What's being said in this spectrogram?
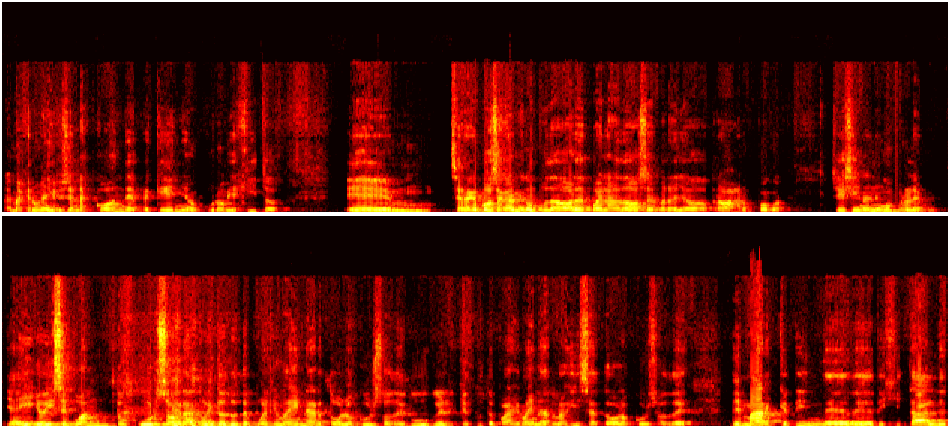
Además que era un edificio en Las Condes, pequeño, puro viejito. Eh, ¿Será que puedo sacar mi computador después de las 12 para yo trabajar un poco? Sí, sí, no hay ningún problema. Y ahí yo hice cuanto curso gratuito tú te puedes imaginar, todos los cursos de Google que tú te puedas imaginar, los hice, todos los cursos de, de marketing, de, de, digital, de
